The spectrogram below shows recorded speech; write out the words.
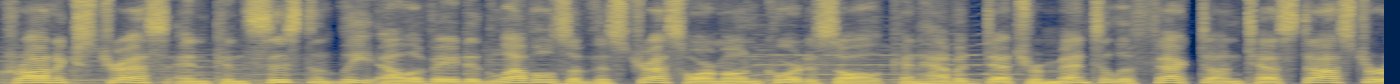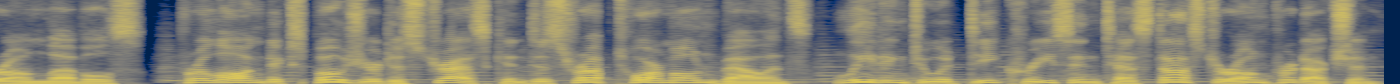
Chronic stress and consistently elevated levels of the stress hormone cortisol can have a detrimental effect on testosterone levels. Prolonged exposure to stress can disrupt hormone balance, leading to a decrease in testosterone production.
